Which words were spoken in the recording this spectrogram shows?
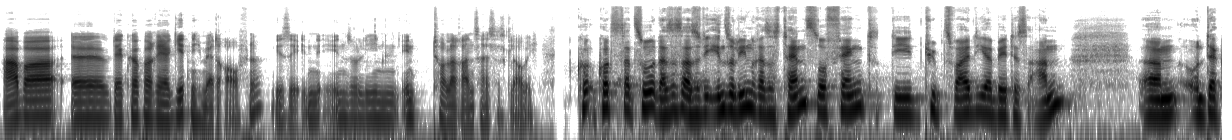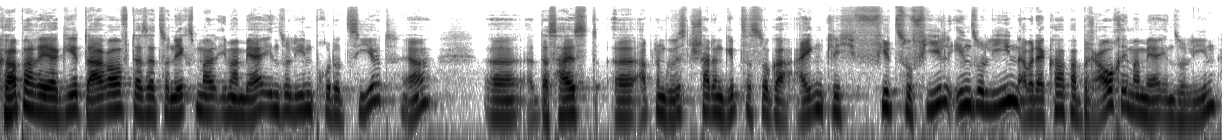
aber äh, der Körper reagiert nicht mehr drauf, ne? Diese In Insulinintoleranz heißt das, glaube ich. Kur- Kurz dazu, das ist also die Insulinresistenz, so fängt die Typ-2-Diabetes an. Ähm, und der Körper reagiert darauf, dass er zunächst mal immer mehr Insulin produziert. Ja? Äh, das heißt, äh, ab einem gewissen Stadium gibt es sogar eigentlich viel zu viel Insulin, aber der Körper braucht immer mehr Insulin.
